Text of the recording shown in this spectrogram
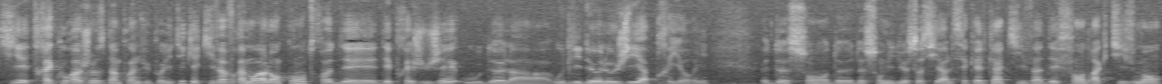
qui est très courageuse d'un point de vue politique et qui va vraiment à l'encontre des, préjugés ou de l'idéologie a priori de son, milieu social. C'est quelqu'un qui va défendre activement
